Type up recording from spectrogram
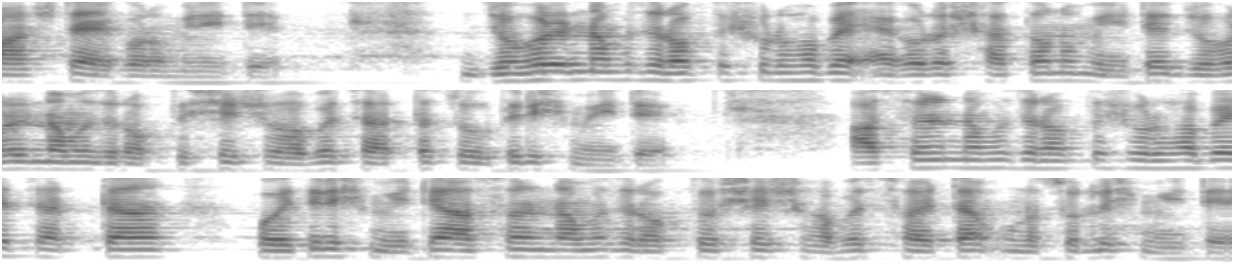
পাঁচটা এগারো মিনিটে। জোহরের নামাজের রক্ত শুরু হবে এগারোটা সাতান্ন মিনিটে, জোহরের নামাজের রক্ত শেষ হবে চারটা চৌত্রিশ মিনিটে। আসরের নামাজের রক্ত শুরু হবে চারটা পঁয়ত্রিশ মিনিটে, আসরের নামাজের রক্ত শেষ হবে ছয়টা উনচল্লিশ মিনিটে।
